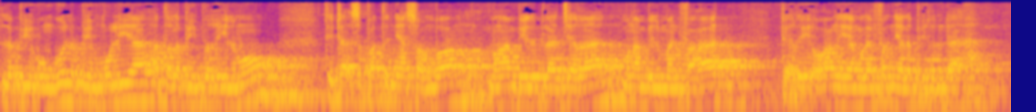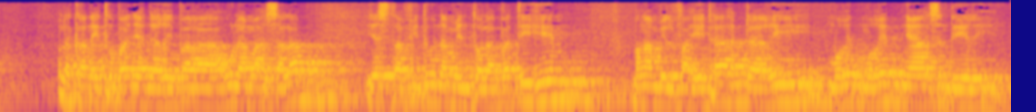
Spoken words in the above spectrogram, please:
lebih unggul, lebih mulia atau lebih berilmu tidak sepatutnya sombong mengambil pelajaran, mengambil manfaat dari orang yang levelnya lebih rendah. Oleh karena itu banyak dari para ulama salaf yastafiduna min tolabatihim mengambil faedah dari murid-muridnya sendiri.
